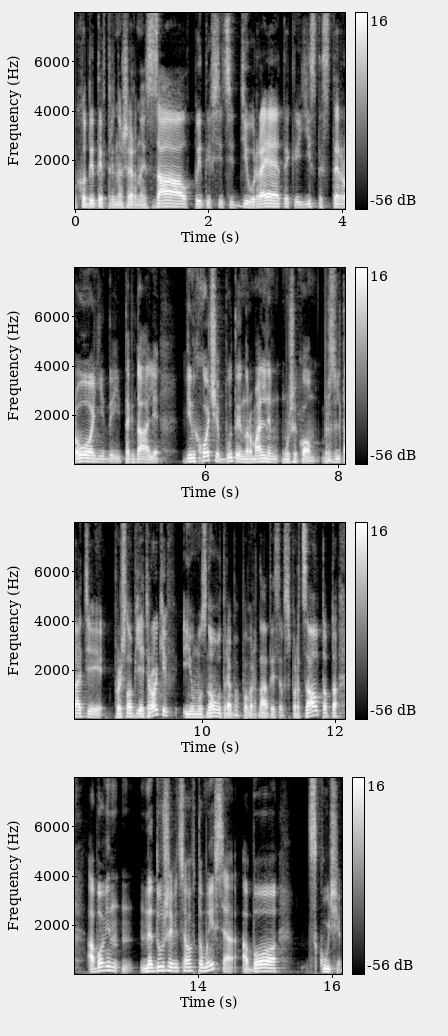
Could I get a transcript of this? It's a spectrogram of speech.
ходити в тренажерний зал, пити всі ці діуретики, їсти стероїди і так далі. Він хоче бути нормальним мужиком. В результаті пройшло 5 років, і йому знову треба повертатися в спортзал. Тобто, або він не дуже від цього втомився, або скучив.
